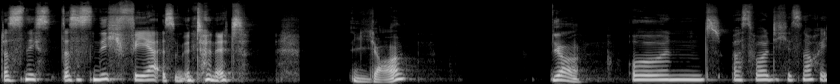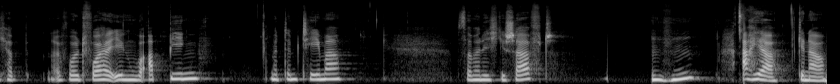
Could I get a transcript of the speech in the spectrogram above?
dass es, nicht, dass es nicht fair ist im Internet. Ja. Ja. Und was wollte ich jetzt noch? Ich, hab, ich wollte vorher irgendwo abbiegen mit dem Thema. Das haben wir nicht geschafft. Mhm. Ach ja, genau.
